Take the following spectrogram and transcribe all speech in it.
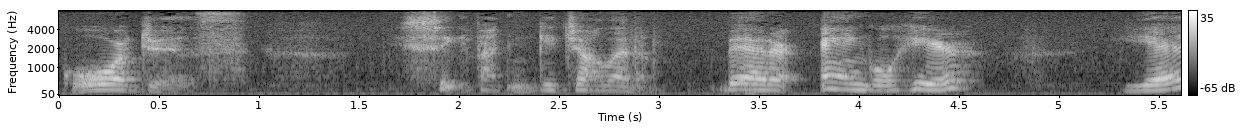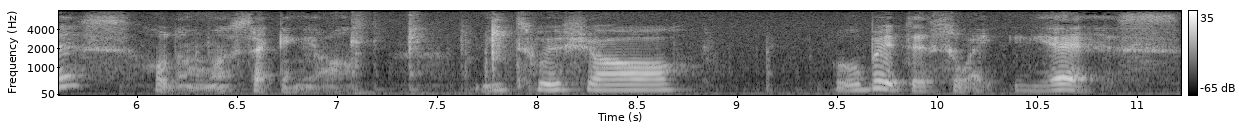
gorgeous see if I can get y'all at a better angle here yes. Hold on one second y'all. Let me twist y'all a little bit this way. Yes.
